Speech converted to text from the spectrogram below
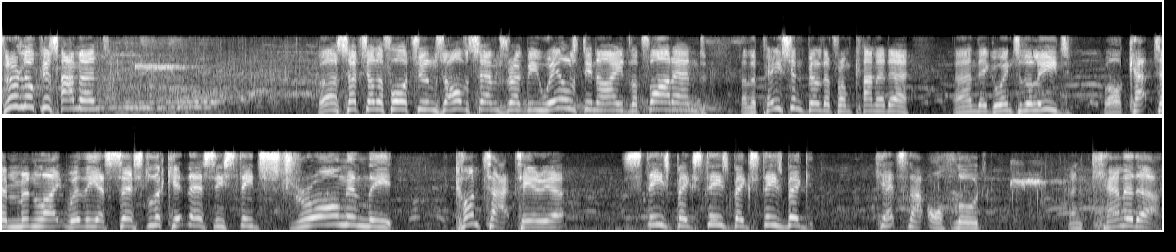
through Lucas Hammond. Well, such are the fortunes of Sevens Rugby. Wales denied the far end and the patient build-up from Canada, and they go into the lead. Well, Captain Moonlight with the assist. Look at this. He stayed strong in the contact area. Stays big, stays big, stays big. Gets that offload. And Canada,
